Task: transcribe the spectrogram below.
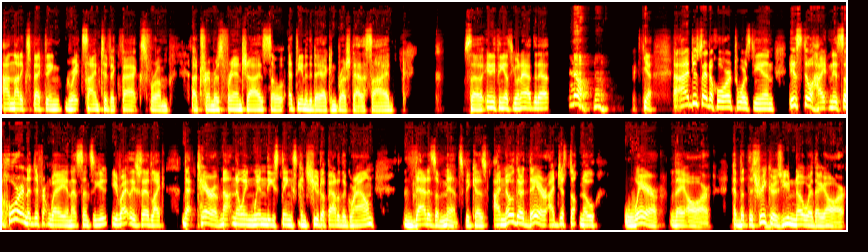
I'm not expecting great scientific facts from a Tremors franchise. So at the end of the day, I can brush that aside. So anything else you want to add to that? no, no. I do say the horror towards the end is still heightened. It's a horror in a different way in that sense. You, you rightly said, like that terror of not knowing when these things can shoot up out of the ground. That is immense because I know they're there. I just don't know where they are. But the shriekers, you know where they are,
